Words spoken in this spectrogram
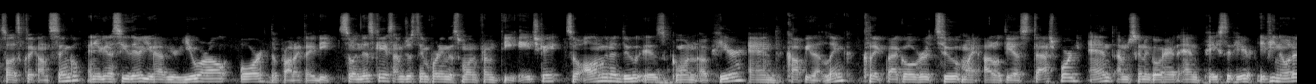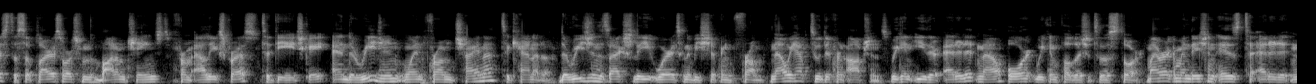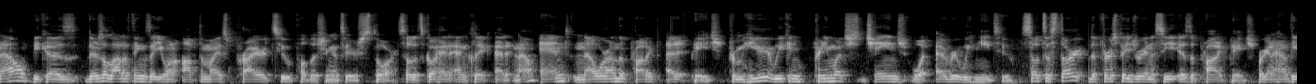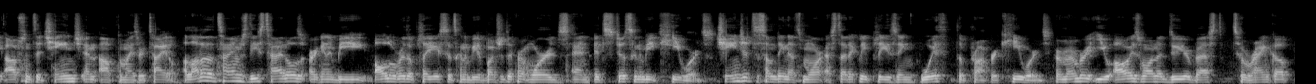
So let's click on single and you're gonna see there you have your URL or the product ID. So in this case, I'm just importing this one from DHgate. So all I'm gonna do is go on up here and copy that link, click back over to my AutoDS dashboard, and I'm just gonna go ahead and paste it here. If you you notice, the supplier source from the bottom changed from AliExpress to DHgate, and the region went from China to Canada. The region is actually where it's going to be shipping from. Now we have two different options. We can either edit it now or we can publish it to the store. My recommendation is to edit it now because there's a lot of things that you want to optimize prior to publishing it to your store. So let's go ahead and click edit now. And now we're on the product edit page. From here, we can pretty much change whatever we need to. So to start, the first page we're going to see is the product page. We're going to have the option to change and optimize our title. A lot of the times these titles are going to be all over the place. It's going to be a bunch of different words and it's just going to be keywords. Change it to something that's more aesthetically pleasing with the proper keywords. Remember, you always want to do your best to rank up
